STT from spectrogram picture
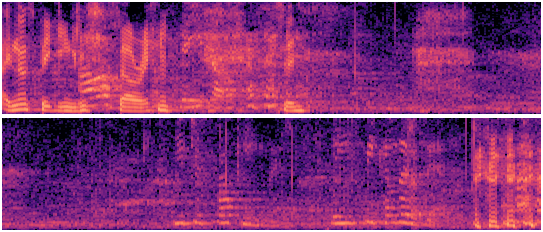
I don't speak English, Oh. sorry. There you go. Sí. You just spoke English, so you speak a little bit.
